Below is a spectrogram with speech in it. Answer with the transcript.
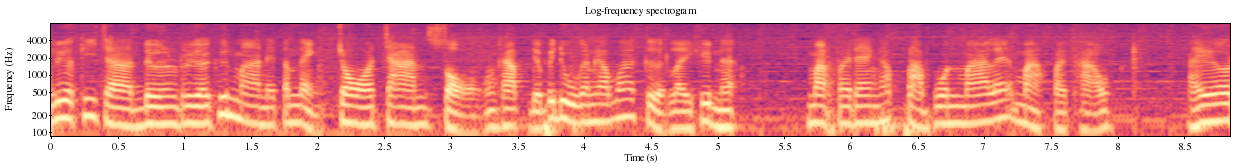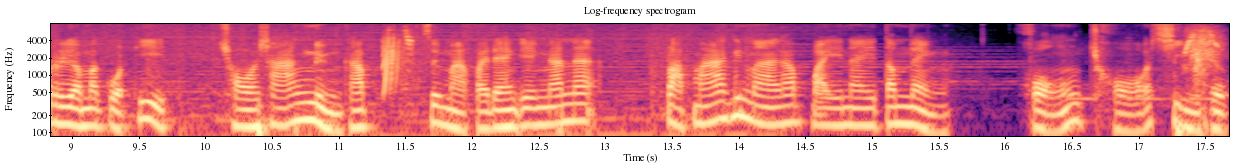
เลือกที่จะเดินเรือขึ้นมาในตำแหน่งจอจาน2ครับเดี๋ยวไปดูกันครับว่าเกิดอะไรขึ้นนะหมากไฟแดงครับ ปรับวนม้าและหมากไฟขาวใช้เรือมากดที่ชอช้างหนึ่งครับซึ่งหมากไฟแดงเองนั้นนะปรับม้าขึ้นมาครับไปในตำแหน่งของชอชิงหก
